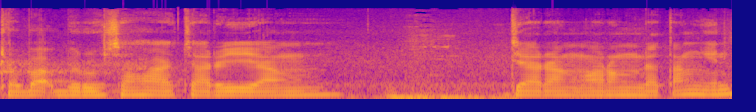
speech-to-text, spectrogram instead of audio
coba berusaha cari yang jarang orang datangin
